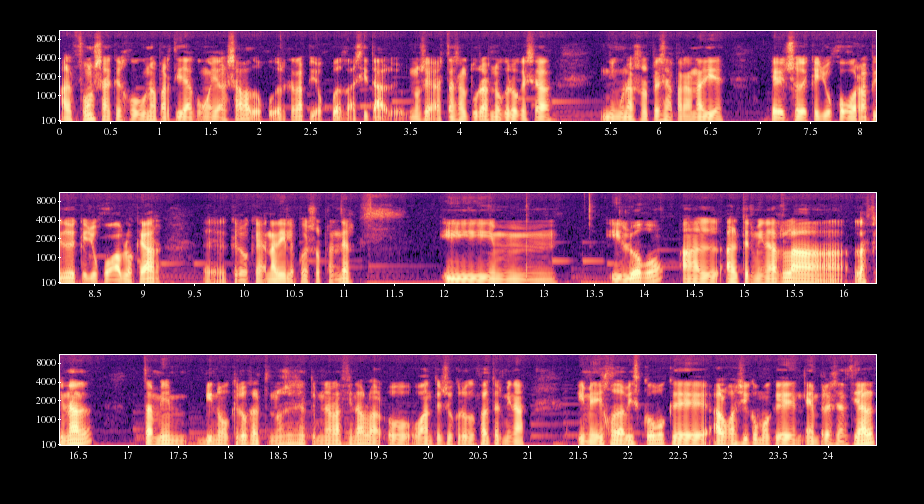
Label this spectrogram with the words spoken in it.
Alfonso, que jugó una partida con ella el sábado, joder, qué rápido juegas y tal. No sé, a estas alturas no creo que sea ninguna sorpresa para nadie el hecho de que yo juego rápido y que yo juego a bloquear. Eh, creo que a nadie le puede sorprender. Y, mm, y luego, al, terminar la, final, también vino, creo que no sé si al terminar la final o, antes, yo creo que fue al terminar. Y me dijo David Cobo que algo así como que en presencial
